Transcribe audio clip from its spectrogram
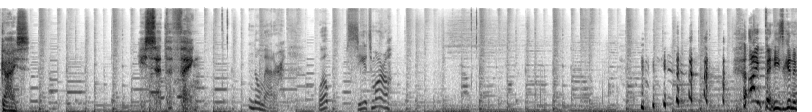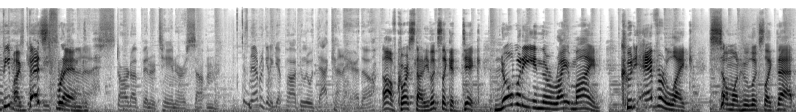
Guys. He said the thing. No matter. Well, see you tomorrow. I bet he's gonna be my Guy's best be some friend. Kinda Startup entertainer or something. He's never gonna get popular with that kind of hair, though. Oh, of course not. He looks like a dick. Nobody in their right mind could ever like someone who looks like that.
